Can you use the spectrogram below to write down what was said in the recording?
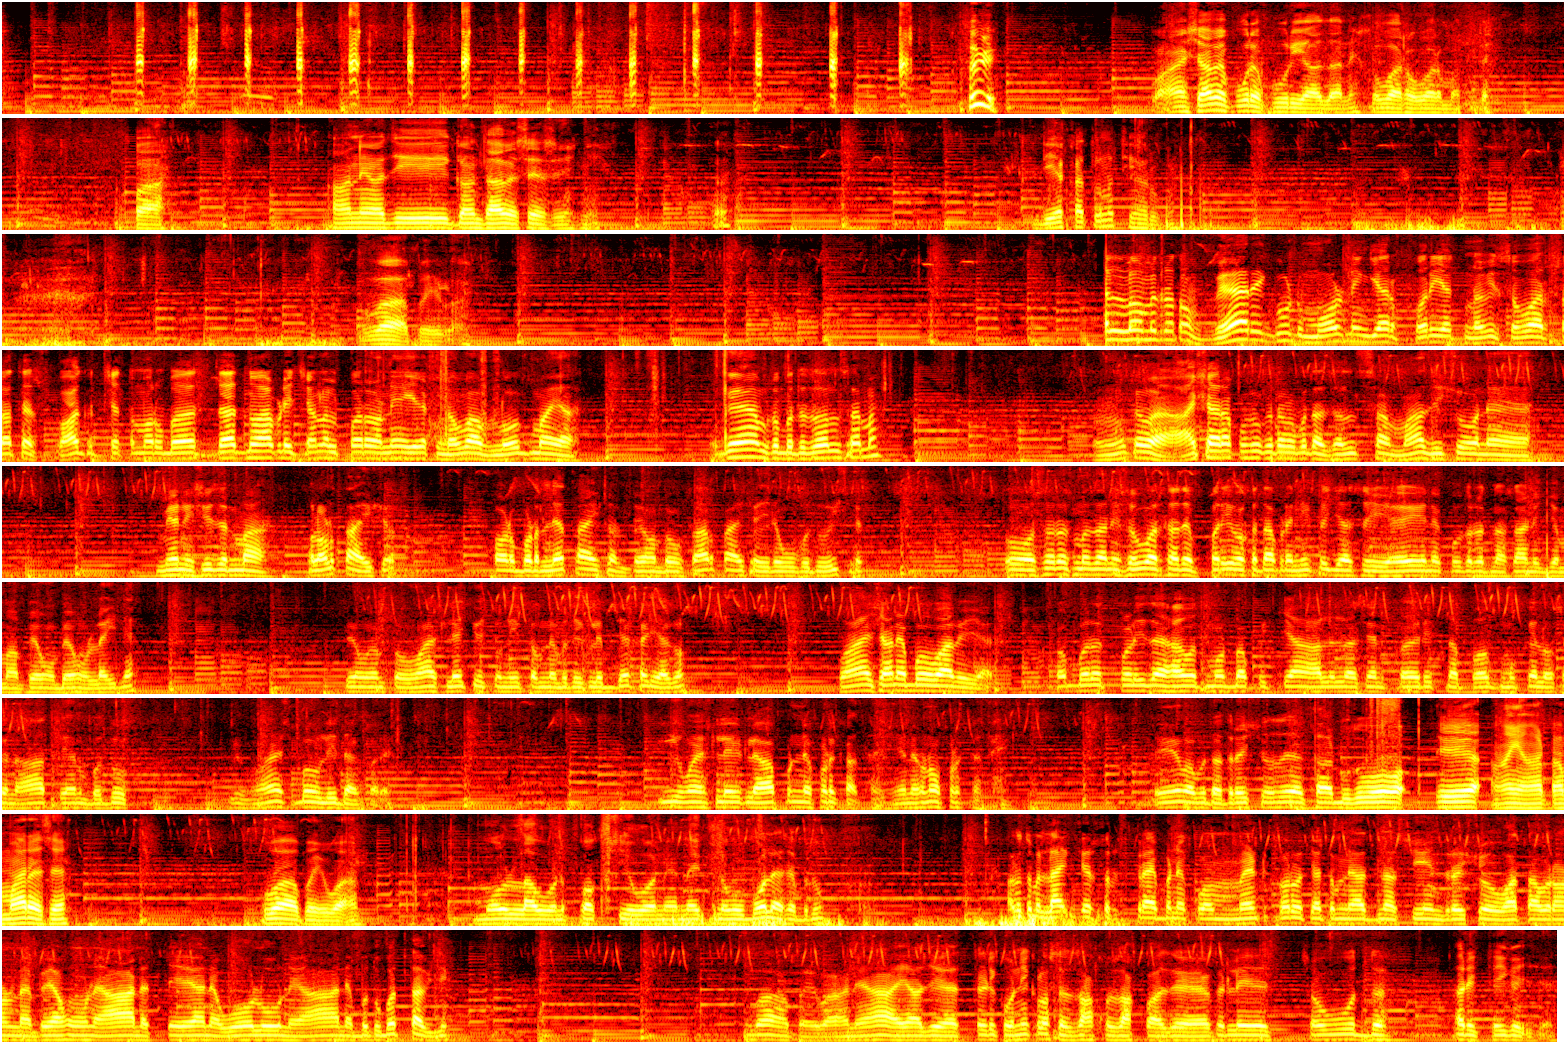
વાંસ આવે પૂરેપૂરી આદાને સવાર સવારમાં વાહ. આને હજી ગંધ આવે છે સિંહની દેખાતું નથી સારું પણ. વાહ ભાઈ વાહ. હેલો મિત્રો, તો વેરી ગુડ મોર્નિંગ યાર. ફરી એક નવી સવાર સાથે સ્વાગત છે તમારું બધા જ આપણી ચેનલ પર અને એક નવા વ્લોગમાં યાર. કેમ છો બધા જલસામાં હું તો આશા રાખું છું કે તમે બધા જલસામાં જ હશો અને મેની સિઝનમાં પલળતા હશો ફળ બળ લેતા હશો ને ભેવા ભેવું સારતા હશો એવું બધું હશે. તો સરસ મજાની સવાર સાથે ફરી વખત આપણે નીકળી જશે હે ને કુદરતના સાનિધ્યમાં ભેવું ભેવું લઈને. ભેવું એમ તો વાંસ લેચ્યું છું નહીં તમને બધી ક્લિપ દેખાડી આગળ. વાંસ આને બહુ આવે યાર. ખબર જ પડી જાય હાવત મોટ બાપુ ક્યાં હાલેલા છે કઈ રીતના પગ મૂકેલો છે ને, આ તે બધું. એ વાંસ બહુ લીધા કરે. એ વાંસ લે એટલે આપણને ફડકા થાય, એને ઘણો ફડકા થાય. એવા બધા દ્રશ્યો છે, ખાડું જુઓ. એ અહીંયા આટા મારે છે. વાહ ભાઈ વાહ. મોરલાઓ અને પક્ષીઓ અને નૈત નવું બોલે છે બધું. હાલો, તમે લાઈક શેર સબસ્ક્રાઈબ અને કોમેન્ટ કરો. ત્યાં તમને આજના સીન દ્રશ્યો, વાતાવરણ ને ભેહું ને આ ને તે ને ઓલું ને આ ને બધું બતાવીએ. વાહ ભાઈ વાહ અને આ આજે તડકો નીકળો છે, ઝાંખો ઝાંખો આજે એટલે ચૌદ તારીખ થઈ ગઈ છે.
